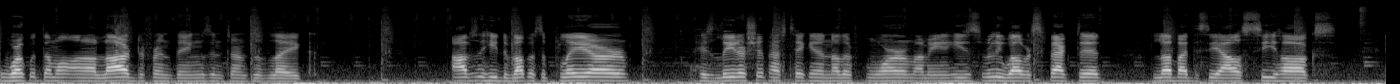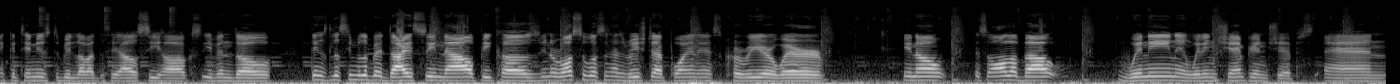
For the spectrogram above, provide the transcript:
work with them on a lot of different things in terms of like obviously he developed as a player. His leadership has taken another form. I mean, he's really well respected, loved by the Seattle Seahawks, and continues to be loved by the Seattle Seahawks, even though things seem a little bit dicey now because, you know, Russell Wilson has reached that point in his career where you know, it's all about winning and winning championships. And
